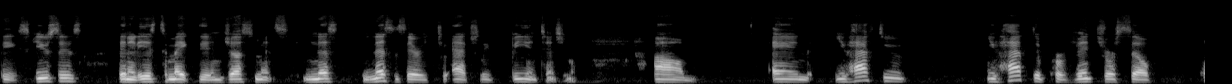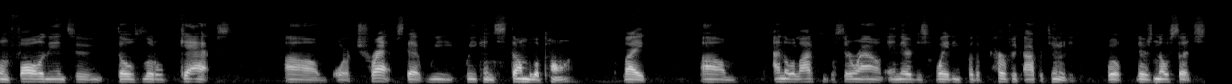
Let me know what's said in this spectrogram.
the excuses than it is to make the adjustments ne- necessary to actually be intentional. Um, and you have to you have to prevent yourself from falling into those little gaps um, or traps that we we can stumble upon. Like um, I know a lot of people sit around and they're just waiting for the perfect opportunity. Well, there's no such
